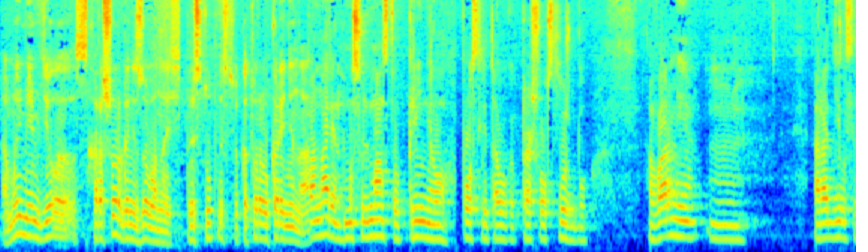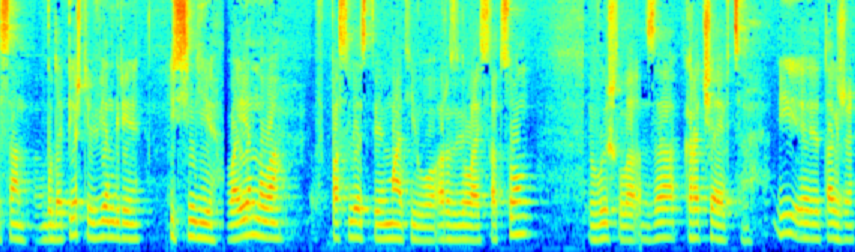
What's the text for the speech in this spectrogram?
а мы имеем дело с хорошо организованной преступностью, которая укоренена. Панарин мусульманство принял после того, как прошел службу в армии. Родился сам в Будапеште, в Венгрии, из семьи военного. Впоследствии мать его развелась с отцом, вышла за карачаевца. И э, также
